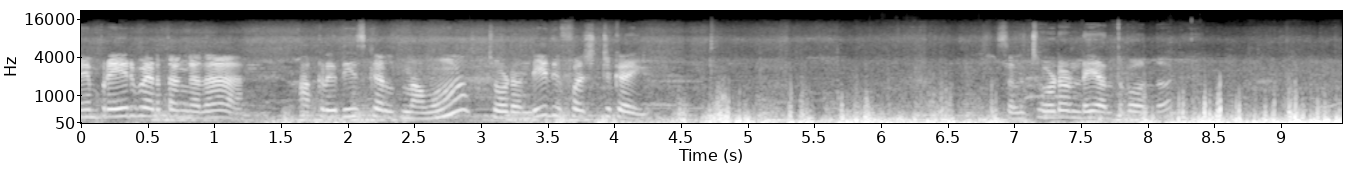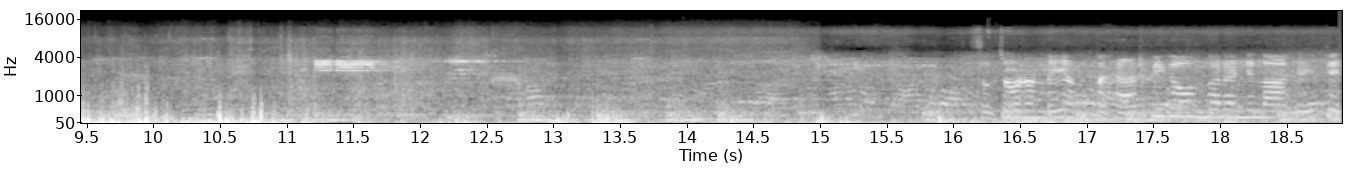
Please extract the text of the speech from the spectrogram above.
మేము ప్రేయర్ పెడతాం కదా. అక్కడికి తీసుకెళ్తున్నాము. చూడండి ఇది ఫస్ట్ కాయ అసలు చూడండి ఎంత బాగుందో. అసలు చూడండి ఎంత హ్యాపీగా ఉందోనండి నాకైతే.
